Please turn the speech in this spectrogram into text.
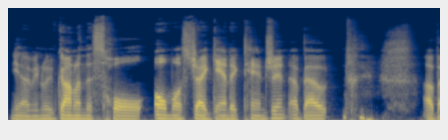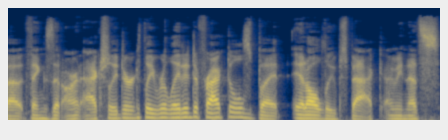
you know, I mean, we've gone on this whole almost gigantic tangent about about things that aren't actually directly related to fractals, but it all loops back. I mean, that's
